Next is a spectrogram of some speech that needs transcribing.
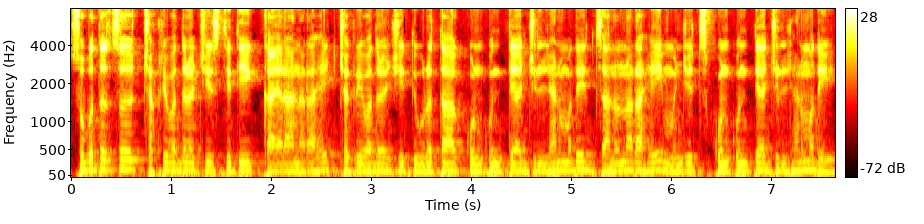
सोबतच चक्रीवादळाची स्थिती काय राहणार आहे? चक्रीवादळाची तीव्रता कोणकोणत्या जिल्ह्यांमध्ये जाणवणार आहे? म्हणजेच कोणकोणत्या जिल्ह्यांमध्ये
